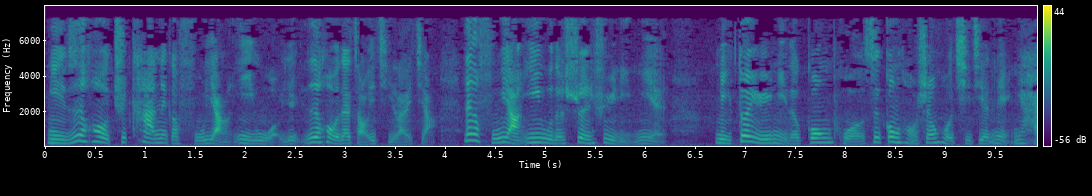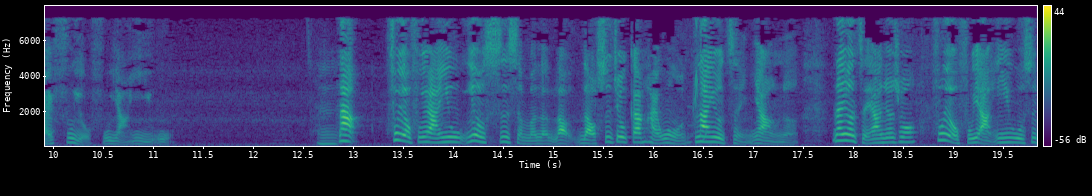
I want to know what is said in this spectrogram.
你日后去看那个抚养义务，日后我再找一集来讲那个抚养义务的顺序里面，你对于你的公婆是共同生活期间内，你还负有抚养义务。嗯，那负有抚养义务又是什么呢？老老师就刚才问我，那又怎样呢？那又怎样？就是说，负有抚养义务是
